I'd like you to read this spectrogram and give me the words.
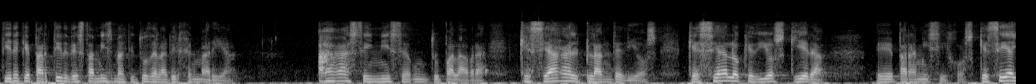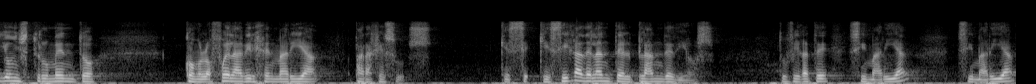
tiene que partir de esta misma actitud de la Virgen María. Hágase en mí según tu palabra, que se haga el plan de Dios, que sea lo que Dios quiera eh, para mis hijos, que sea yo instrumento como lo fue la Virgen María para Jesús, que, que siga adelante el plan de Dios. Tú fíjate si María, si María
